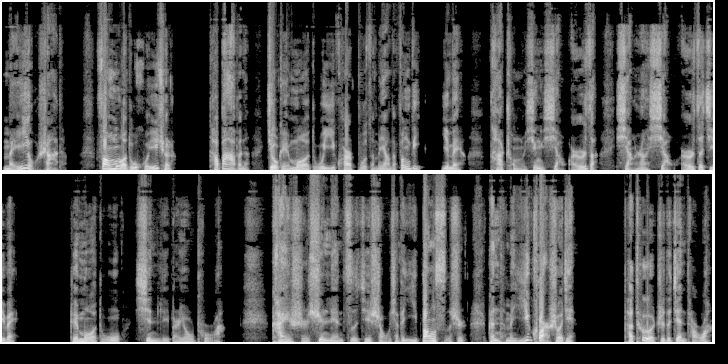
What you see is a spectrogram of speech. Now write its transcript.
没有杀他，放默毒回去了。他爸爸呢就给默毒一块不怎么样的封地，因为啊他宠幸小儿子，想让小儿子继位。这默毒心里边有谱啊。开始训练自己手下的一帮死士，跟他们一块射箭。他特制的箭头啊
